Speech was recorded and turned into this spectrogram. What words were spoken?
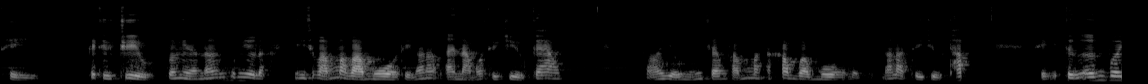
Thì cái thủy triều có nghĩa là nó giống như là những sản phẩm mà vào mùa thì nó, lại nằm ở thủy triều cao. Còn ví dụ những sản phẩm mà nó không vào mùa thì nó là thủy triều thấp. Thì tương ứng với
